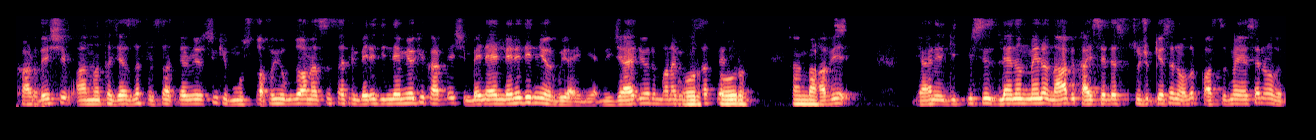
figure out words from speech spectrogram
Kardeşim anlatacağız da fırsat vermiyorsun ki. Mustafa Yumlu anasını satayım beni dinlemiyor ki kardeşim. Beni ellerini dinliyor bu yayını. ya. Rica ediyorum bana bir Doğru, fırsat verin. doğru. Sen de haklısın. Abi yani gitmişsiniz Lennon Menon abi Kayseri'de sucuk yesen olur, pastırma yesen olur.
